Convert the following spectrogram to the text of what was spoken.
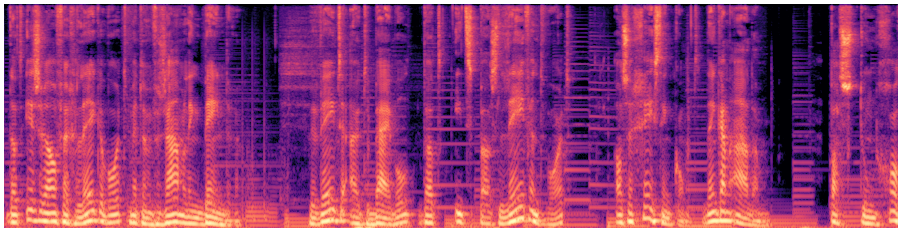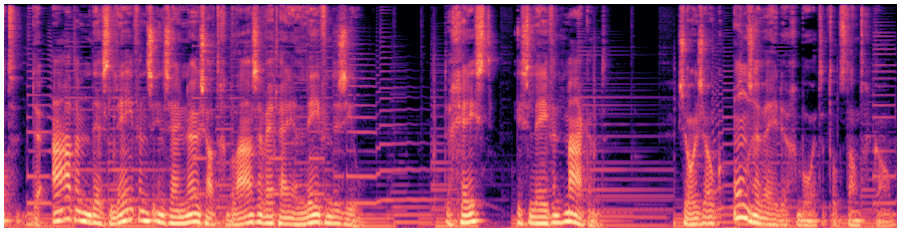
dat Israël vergeleken wordt met een verzameling beenderen. We weten uit de Bijbel dat iets pas levend wordt als er geest in komt. Denk aan Adam. Pas toen God de adem des levens in zijn neus had geblazen, werd hij een levende ziel. De geest is levendmakend. Zo is ook onze wedergeboorte tot stand gekomen.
